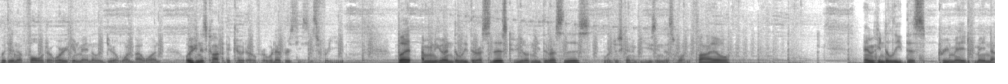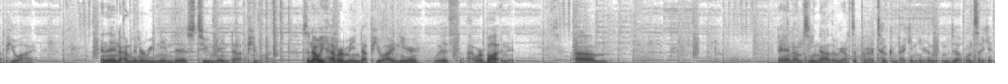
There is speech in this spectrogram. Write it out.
within a folder, or you can manually do it one by one, or you can just copy the code over, whatever is easiest for you. But I'm going to go ahead and delete the rest of this because you don't need the rest of this. We're just going to be using this one file. And we can delete this pre-made main.py. And then I'm going to rename this to main.py. So now we have our main.py in here with our bot in it. Um, and I'm seeing now that we have to put our token back in here. Let me do that one second.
